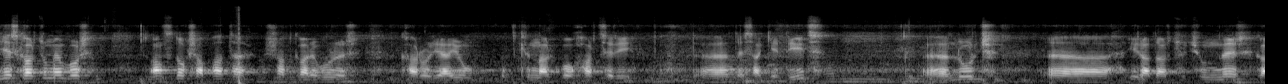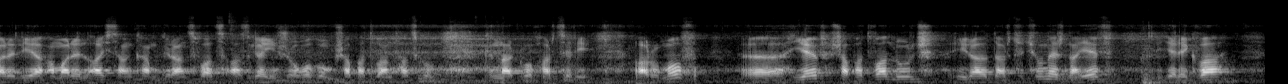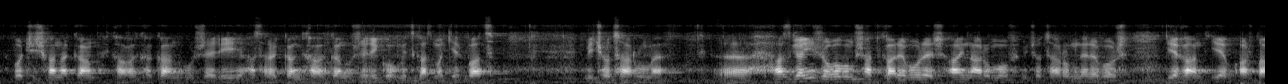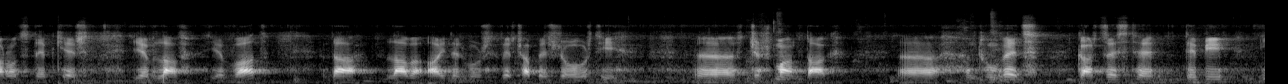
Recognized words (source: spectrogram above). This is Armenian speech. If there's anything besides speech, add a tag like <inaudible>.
ես կարծում եմ, որ անցնող շաբաթը շատ կարևոր էր Քարորիայում քննարկվող հարցերի տեսակետից լուրջ իրադարձություններ կարելի է համարել այս անգամ գրանցված ազգային ժողովում շաբաթվա ընթացքում քննարկվող հարցերի առումով եւ շաբաթվա լուրջ իրադարձություն էր նաեւ երեկվա ոչ իշխանական քաղաքական ուժերի, հասարակական քաղաքական ուժերի կողմից կազմակերպված միջոցառումը ազգային ժողովում շատ կարևոր էր այն առումով միջոցառումները, որ եղան եւ արտարոց դեպքեր եւ լավ եւ վատ, դա լավը այն էր, որ վերջապես ժողովրդի ճշմարտ տակ ընդունվեց կարծես թե դեպի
